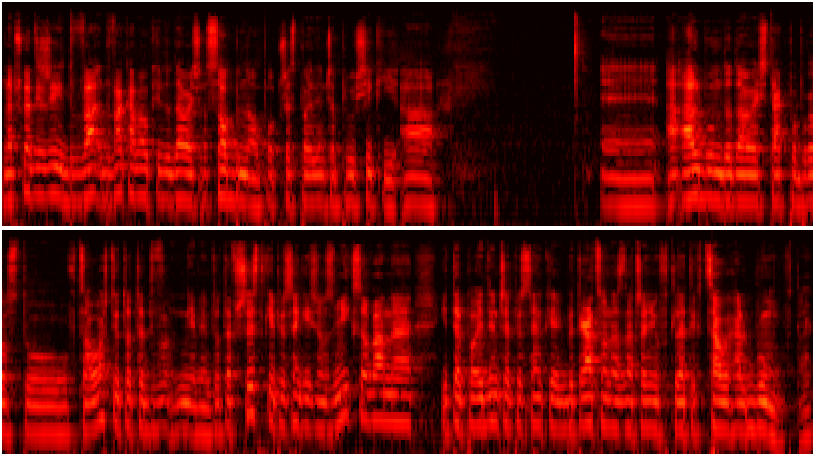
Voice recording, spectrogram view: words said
na przykład jeżeli dwa, dwa kawałki dodałeś osobno poprzez pojedyncze plusiki, a a album dodałeś tak po prostu w całości, to te, nie wiem, to te wszystkie piosenki są zmiksowane i te pojedyncze piosenki jakby tracą na znaczeniu w tle tych całych albumów, tak?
